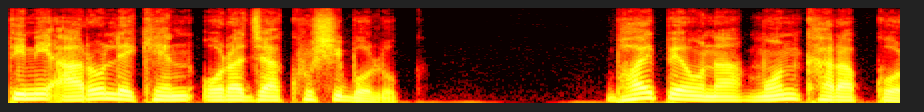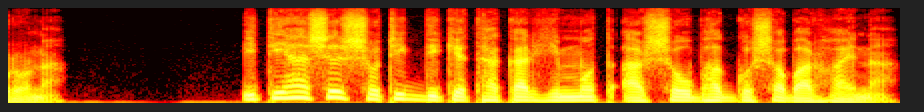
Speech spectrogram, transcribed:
তিনি আরও লেখেন, ওরা যা খুশি বলুক। ভয় পেও না, মন খারাপ করো না। ইতিহাসের সঠিক দিকে থাকার হিম্মত আর সৌভাগ্য সবার হয় না।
